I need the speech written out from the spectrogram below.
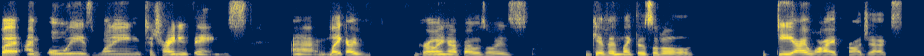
but I'm always wanting to try new things. Um, like I've growing up, I was always given like those little DIY projects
